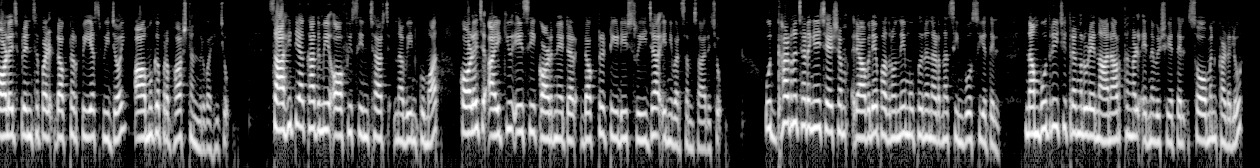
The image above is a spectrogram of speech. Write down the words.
College principal doctor P S Vijoy ആമുഖ പ്രഭാഷണം നിർവഹിച്ചു. Sahitya Akademi office in charge Naveen Kumar college I Q A C coordinator doctor T D Sreeja എന്നിവർ സംസാരിച്ചു. ഉദ്ഘാടന ചടങ്ങിന് ശേഷം രാവിലെ പതിനൊന്നേ മുപ്പതിന് നടന്ന സിംബോസിയത്തിൽ നമ്പൂതിരി ചിത്രങ്ങളുടെ നാനാർത്ഥങ്ങൾ എന്ന വിഷയത്തിൽ സോമൻ കടലൂർ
